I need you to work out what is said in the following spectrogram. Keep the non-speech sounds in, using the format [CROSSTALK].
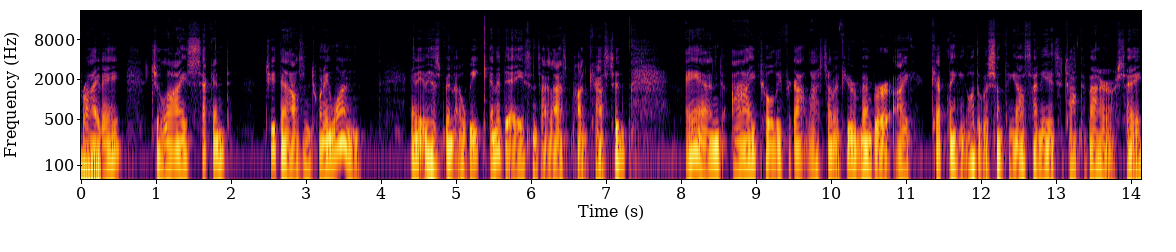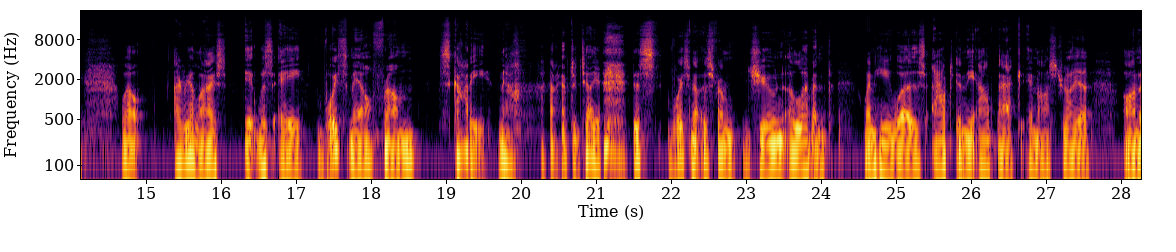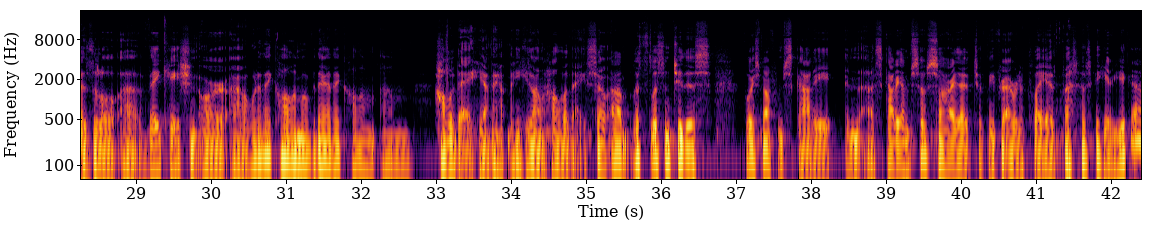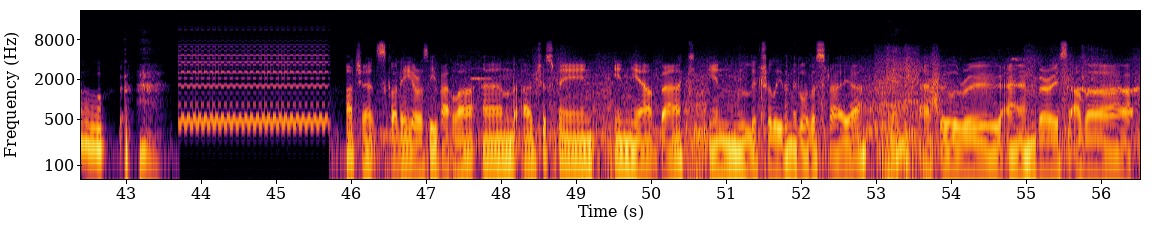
Friday, July 2nd, 2021. And it has been a week and a day since I last podcasted. And I totally forgot last time. If you remember, I kept thinking, oh, there was something else I needed to talk about or say. Well, I realized it was a voicemail from Scotty. [LAUGHS] Now, I have to tell you, this voicemail is from June 11th when he was out in the outback in Australia on his little uh, vacation, or uh, what do they call him over there? They call him um, holiday. Yeah, they, he's on a holiday. So um, let's listen to this voicemail from Scotty. And uh, Scotty, I'm so sorry that it took me forever to play it, [LAUGHS] but here you go. [LAUGHS] Archer, it's Scotty, your Aussie battler, and I've just been in the outback in literally the middle of Australia at Uluru and various other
